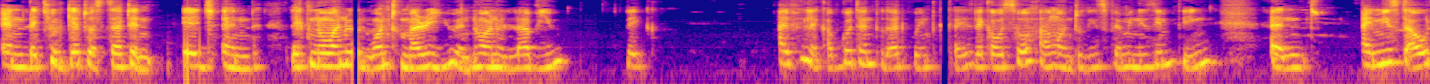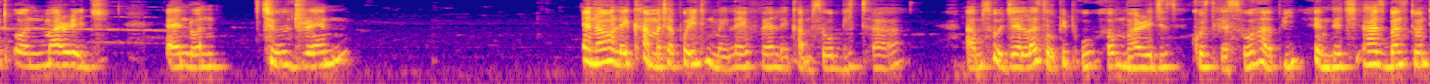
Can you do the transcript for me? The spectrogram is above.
And like you'll get to a certain age and like no one will want to marry you and no one will love you. Like i feel like i've gotten to that point guys. Like i was so hung on to this feminism thing and i missed out on marriage and on children and now like i'm at a point in my life where like i'm so bitter I'm so jealous of people who have marriages because they are so happy and their ch- husbands don't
